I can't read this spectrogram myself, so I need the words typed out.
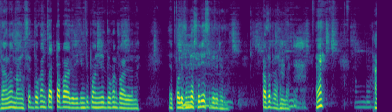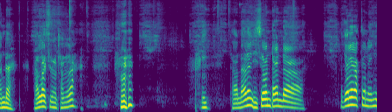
গ্রামে মাংসের দোকান চারটা পাওয়া যাবে কিন্তু পনিরের দোকান পাওয়া যাবে না। পলিথিনটা সরিয়ে সেটা রেখে কতটা ঠান্ডা। হ্যাঁ? ঠান্ডা। ভালো লাগছে না ঠান্ডা? ঠান্ডা না ভীষণ ঠান্ডা। জলে রাখতে হবে না এমনি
